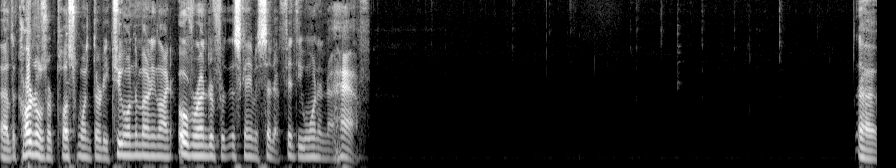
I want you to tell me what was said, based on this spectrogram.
Uh, the Cardinals are plus one thirty two on the money line. Over under for this game is set at fifty one and a half. Uh,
